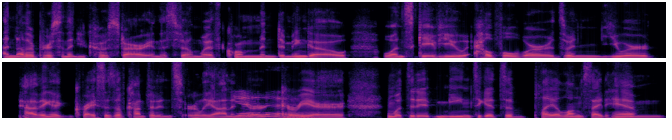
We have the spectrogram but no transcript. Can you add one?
another person that you co-star in this film with, Colman Domingo, once gave you helpful words when you were having a crisis of confidence early on in your career. And what did it mean to get to play alongside him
